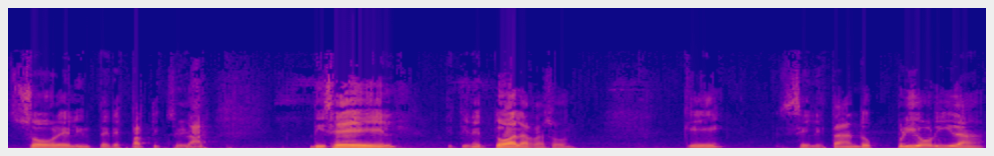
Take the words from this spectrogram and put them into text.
Sobre el interés particular. Dice él, y tiene toda la razón, que se le está dando prioridad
